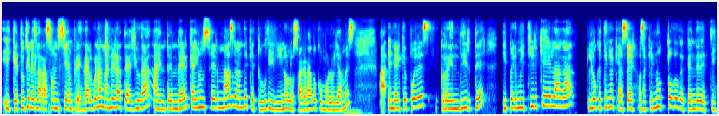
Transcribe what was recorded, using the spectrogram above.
y que tú tienes la razón siempre. De alguna manera te ayuda a entender que hay un ser más grande que tú, divino, lo sagrado, como lo llames, en el que puedes rendirte y permitir que Él haga lo que tenga que hacer. O sea, que no todo depende de ti.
